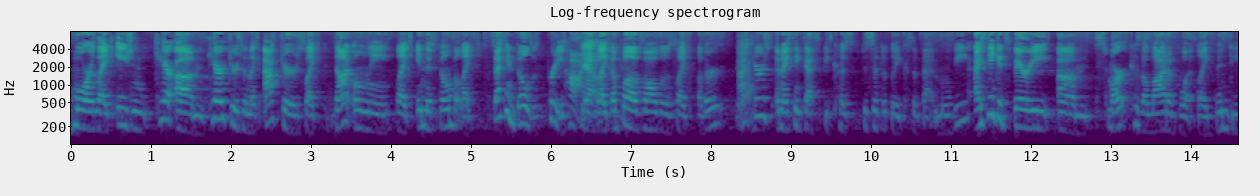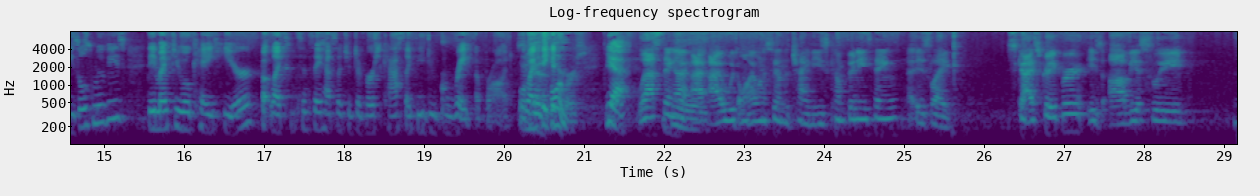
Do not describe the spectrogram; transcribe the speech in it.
more like Asian char- um, characters and like actors like not only like in the film but like second build is pretty high Yeah, like like- above all those like other Yeah. actors and I think that's because specifically because of that movie I think it's very um, smart because a lot of what like Vin Diesel's movies they might do okay here but like since they have such a diverse cast like they do great abroad Well, so I think it's Transformers. yeah Last thing I, I, I would I want to say on the Chinese company thing is like skyscraper is obviously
